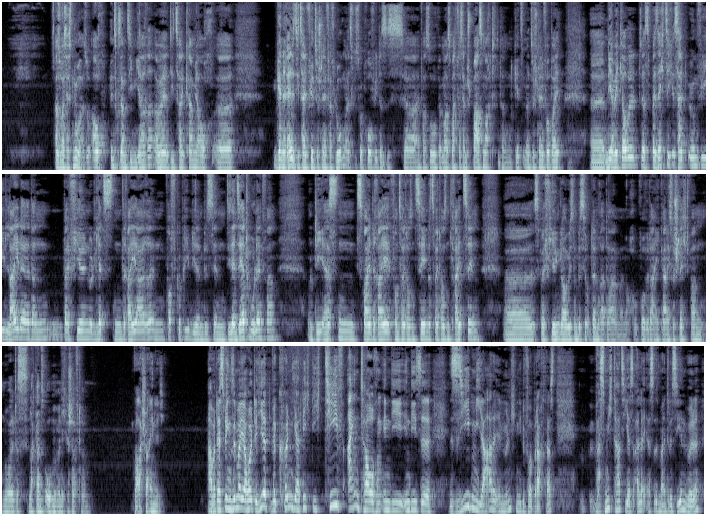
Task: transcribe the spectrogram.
Also was heißt nur, also auch insgesamt sieben Jahre, aber die Zeit kam ja auch, äh, generell ist die Zeit viel zu schnell verflogen als Fußballprofi. Das ist ja einfach so, wenn man was macht, was einem Spaß macht, dann geht's immer zu schnell vorbei. Äh, nee, aber ich glaube, dass bei 60 ist halt irgendwie leider dann bei vielen nur die letzten drei Jahre im Kopf geblieben, die dann ein bisschen, die dann sehr turbulent waren. Und die ersten zwei, drei von 2010 bis 2013 äh, ist bei vielen, glaube ich, so ein bisschen unter dem Radar immer noch, obwohl wir da eigentlich gar nicht so schlecht waren, nur halt das nach ganz oben immer nicht geschafft haben. Wahrscheinlich. Aber deswegen sind wir ja heute hier. Wir können ja richtig tief eintauchen in die, in diese sieben Jahre in München, die du verbracht hast. Was mich tatsächlich als allererstes mal interessieren würde,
